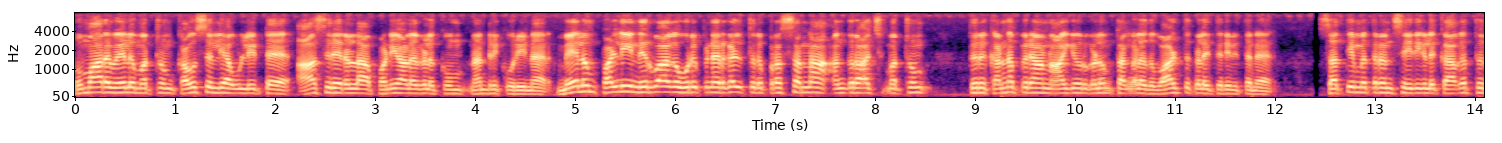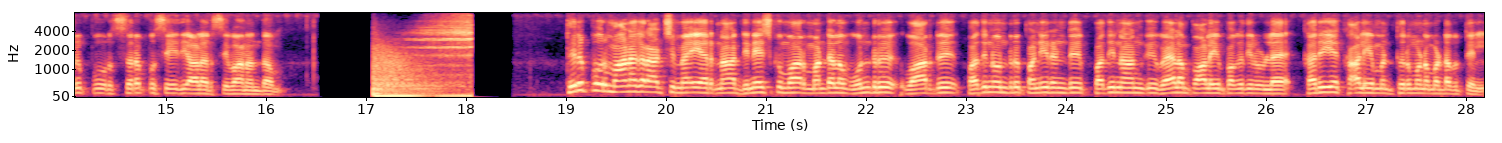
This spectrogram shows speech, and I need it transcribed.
குமாரவேலு மற்றும் கௌசல்யா உள்ளிட்ட ஆசிரியரல்லா பணியாளர்களுக்கும் நன்றி கூறினர். மேலும் பள்ளி நிர்வாக உறுப்பினர்கள் திரு பிரசன்னா அங்குராஜ் மற்றும் திரு கண்ணபிரான் ஆகியோர்களும் தங்களது வாழ்த்துக்களை தெரிவித்தனர். சத்தியமித்திரன் செய்திகளுக்காக திருப்பூர் சிறப்பு செய்தியாளர் சிவானந்தம். திருப்பூர் மாநகராட்சி மேயர் நா. தினேஷ்குமார் மண்டலம் ஒன்று வார்டு பதினொன்று பனிரெண்டு பதினான்கு வேலம்பாளையம் பகுதியில் உள்ள கரிய காளியம்மன் திருமண மண்டபத்தில்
